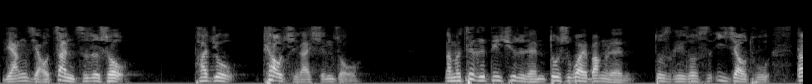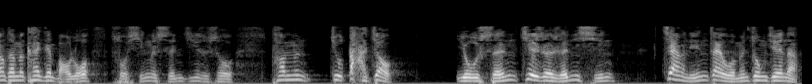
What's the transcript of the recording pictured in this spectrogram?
两脚站直的时候，他就跳起来行走。那么这个地区的人都是外邦人，都是可以说是异教徒。当他们看见保罗所行的神迹的时候，他们就大叫：“有神借着人形降临在我们中间的。”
